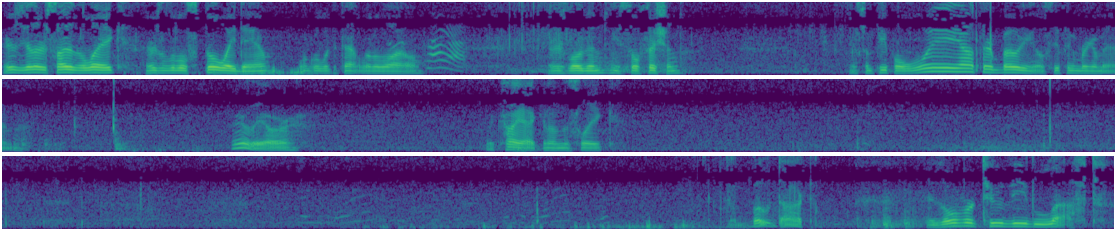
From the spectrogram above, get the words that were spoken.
Here's the other side of the lake. There's a little spillway dam. We'll go look at that in a little while. There's Logan. He's still fishing. There's some people way out there boating. We'll see if we can bring them in. There they are. They're kayaking on this lake. Boat dock is over to the left.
